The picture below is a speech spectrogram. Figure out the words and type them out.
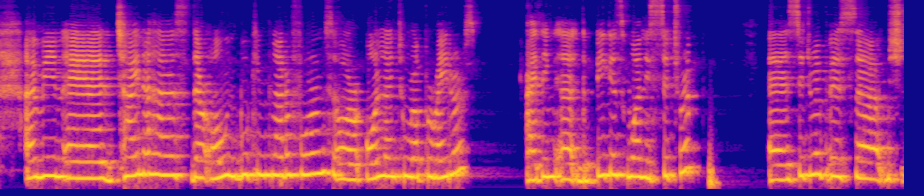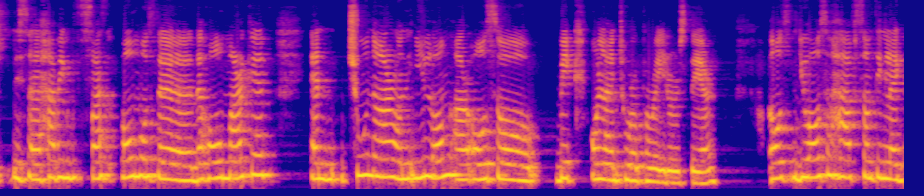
I mean, uh, China has their own booking platforms or online tour operators. I think uh, the biggest one is Ctrip. Uh, is uh, is uh, having fast, almost the, the whole market, and Qunar and Elong are also big online tour operators there. Also, you also have something like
